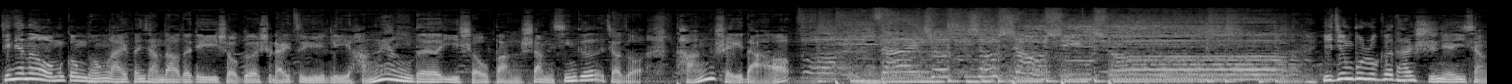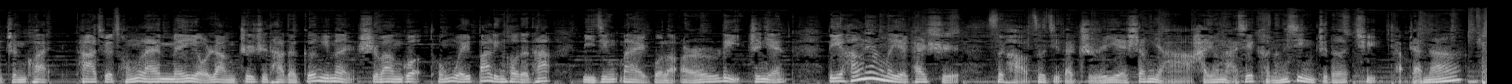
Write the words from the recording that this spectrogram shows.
今天呢，我们共同来分享到的第一首歌是来自于李行亮的一首榜上新歌，叫做《糖水岛》。已经步入歌坛十年，一想真快。他却从来没有让支持他的歌迷们失望过。同为八零后的他，已经迈过了而立之年。李行亮呢，也开始思考自己的职业生涯还有哪些可能性值得去挑战呢？调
